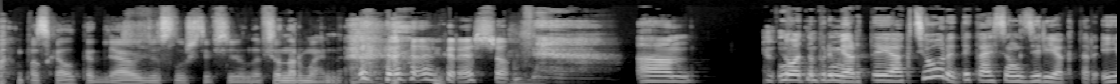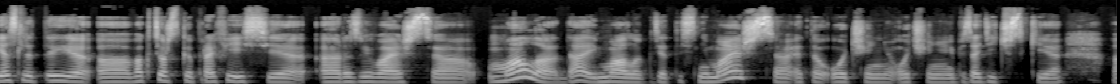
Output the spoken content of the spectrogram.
пасхалка, для аудиослушателей все, все нормально. Хорошо. Ну вот, например, ты актер и ты кастинг-директор, и если ты э, в актерской профессии э, развиваешься мало, да, и мало где ты снимаешься, это очень-очень эпизодические э,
